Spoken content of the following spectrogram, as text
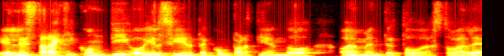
el estar aquí contigo y el seguirte compartiendo, obviamente, todo esto, ¿vale?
